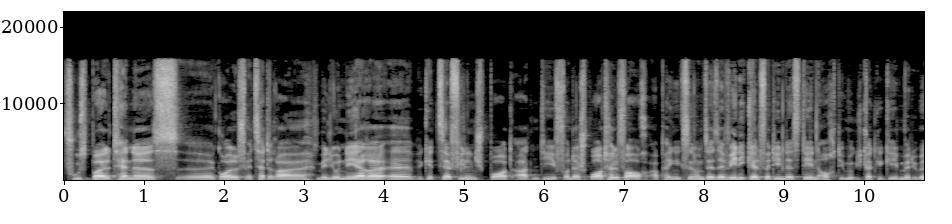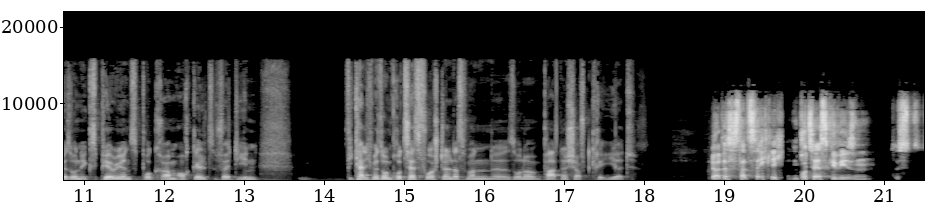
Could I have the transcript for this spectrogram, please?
Fußball, Tennis, äh, Golf etc. Millionäre äh, gibt es ja vielen Sportarten, die von der Sporthilfe auch abhängig sind und sehr, sehr wenig Geld verdienen, dass denen auch die Möglichkeit gegeben wird, über so ein Experience-Programm auch Geld zu verdienen. Wie kann ich mir so einen Prozess vorstellen, dass man äh, so eine Partnerschaft kreiert? Ja, das ist tatsächlich ein Prozess gewesen. Das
